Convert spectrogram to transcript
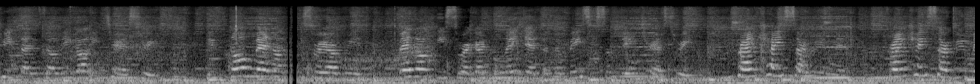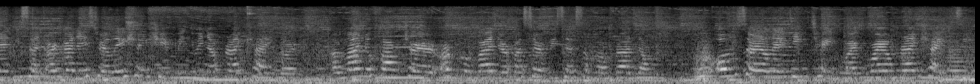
three times the legal interest rate. If no penalties were agreed, penalties were calculated on the interest rate. Franchise agreement. Franchise agreement is an organized relationship between a franchisor, a manufacturer or provider of services of a product, who owns a relating trademark where a franchisee,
